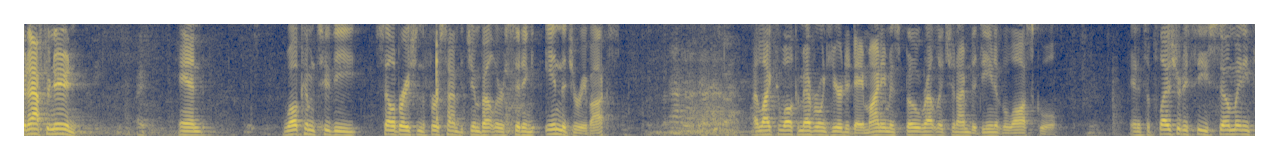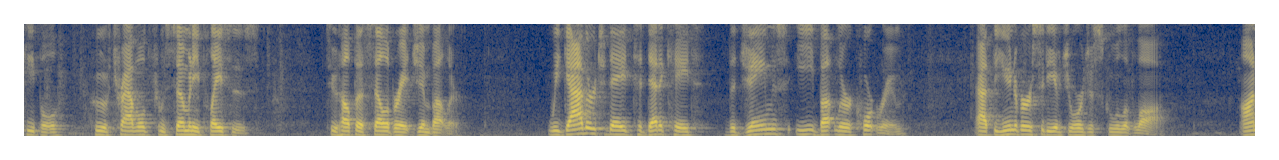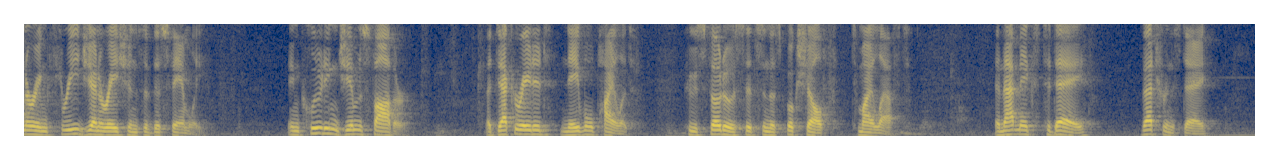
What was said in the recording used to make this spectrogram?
Good afternoon. And welcome to the celebration, the first time that Jim Butler is sitting in the jury box. I'd like to welcome everyone here today. My name is Bo Rutledge, and I'm the Dean of the Law School. And it's a pleasure to see so many people who have traveled from so many places to help us celebrate Jim Butler. We gather today to dedicate the James E. Butler Courtroom at the University of Georgia School of Law, honoring three generations of this family, including Jim's father, a decorated naval pilot whose photo sits in this bookshelf to my left. And that makes today, Veterans Day,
